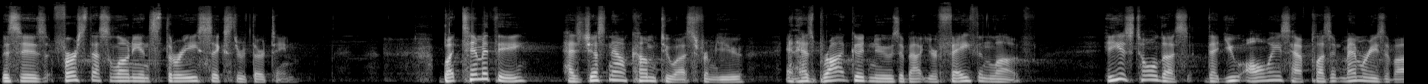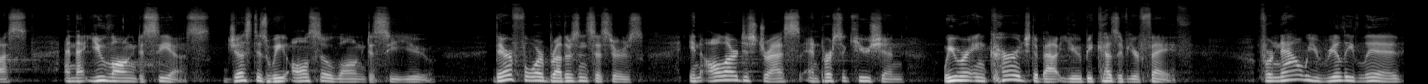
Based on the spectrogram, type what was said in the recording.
This is 1 Thessalonians 3 6 through 13. But Timothy has just now come to us from you and has brought good news about your faith and love. He has told us that you always have pleasant memories of us and that you long to see us, just as we also long to see you. Therefore, brothers and sisters, in all our distress and persecution, we were encouraged about you because of your faith. For now we really live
